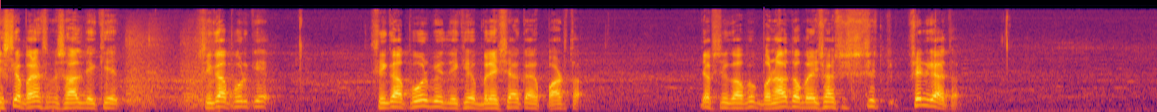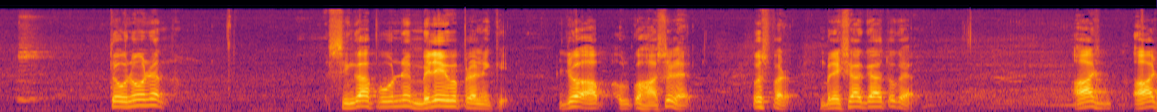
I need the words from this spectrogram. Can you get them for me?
اس کے برعکس مثال دیکھیے سنگاپور کے سنگاپور بھی دیکھیے ملیشیا کا ایک پارٹ تھا جب سنگاپور بنا تو ملیشیا سے چھن گیا تھا تو انہوں نے سنگاپور نے ملے ہوئے پلاننگ کی جو آپ ان کو حاصل ہے اس پر ملیشیا گیا تو گیا آج آج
